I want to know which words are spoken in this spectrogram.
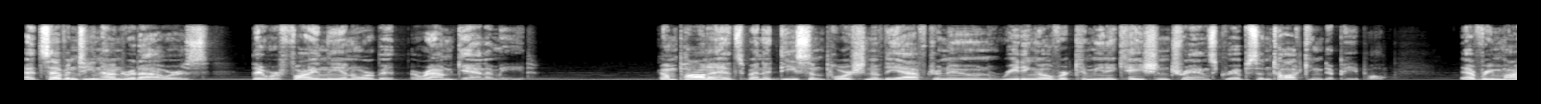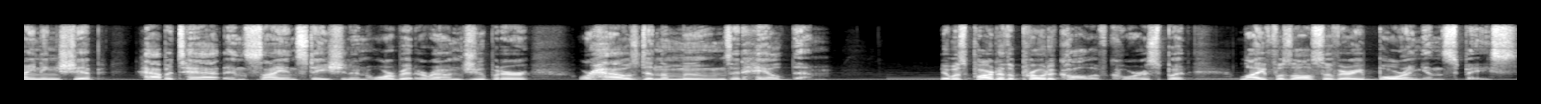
At 1700 hours, they were finally in orbit around Ganymede. Campana had spent a decent portion of the afternoon reading over communication transcripts and talking to people. Every mining ship, habitat, and science station in orbit around Jupiter or housed in the moons had hailed them. It was part of the protocol, of course, but Life was also very boring in space.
